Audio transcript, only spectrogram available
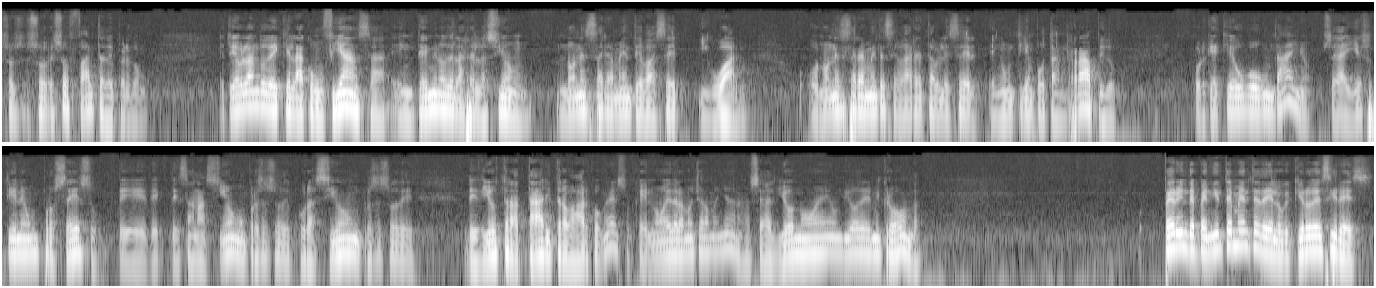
Eso, eso, eso es falta de perdón. Estoy hablando de que la confianza en términos de la relación no necesariamente va a ser igual o no necesariamente se va a restablecer en un tiempo tan rápido, porque es que hubo un daño, o sea, y eso tiene un proceso de, sanación, un proceso de curación, un proceso de, de, Dios tratar y trabajar con eso, que no es de la noche a la mañana, o sea, Dios no es un Dios de microondas. Pero independientemente de lo que quiero decir es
